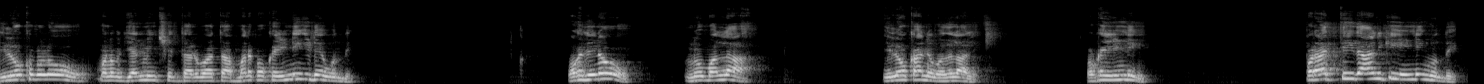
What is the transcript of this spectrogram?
ఈ లోకంలో మనం జన్మించిన తర్వాత మనకు ఒక ఎండింగ్ డే ఉంది. ఒక దినం నువ్వు మళ్ళా ఈ లోకాన్ని వదలాలి. ఒక ఎండింగ్ ప్రతిదానికి ఎండింగ్ ఉంది.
